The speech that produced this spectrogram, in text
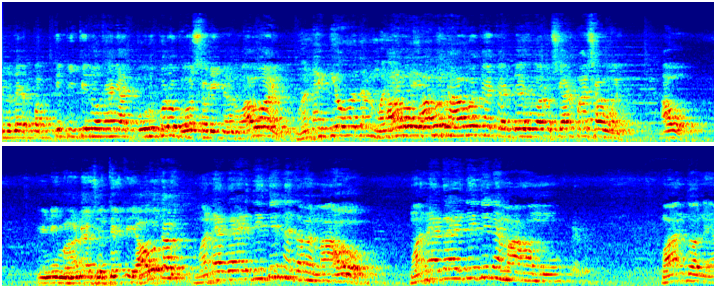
વધારે પગથી પીકી નો થાય ને આજ પૂરું કરો ઘોસડી નાનું. આવો મને કયો હો તમે મને આવો કઈ આવો ત્યાં દસ વારો ચાર પાંચ આવો આવો. એની માને જતી આવો તા મને ગાઈડ દીધી ને તમે માં આવો. મને ગાડી દીધી ને માં હમું વાંધો નહીં.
